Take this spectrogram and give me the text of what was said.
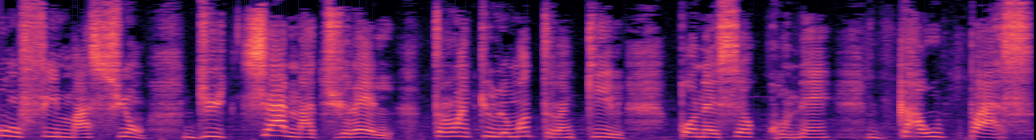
confirmation du tcha naturel tranquillement tranquille. Connaisseur connaît, Gaou passe.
